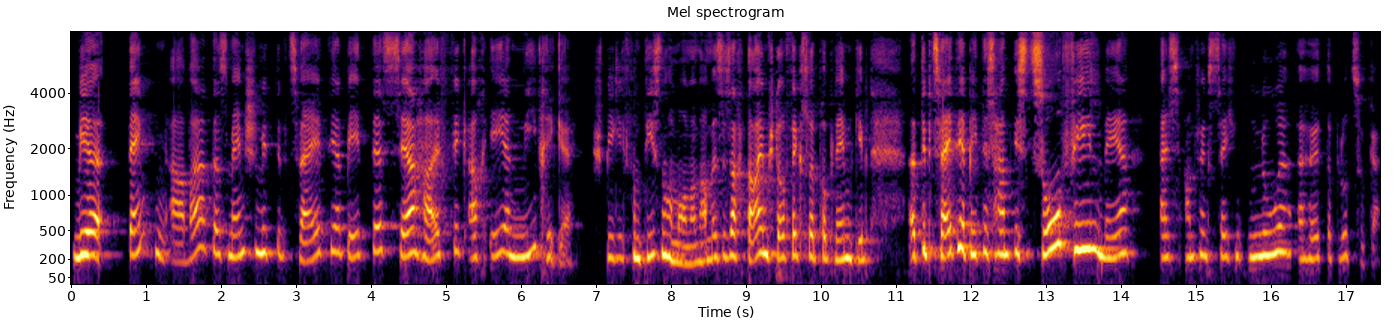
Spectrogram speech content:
Wir denken aber, dass Menschen mit Typ 2 Diabetes sehr häufig auch eher niedrige Spiegel von diesen Hormonen haben. Es ist auch da im Stoffwechsel ein Problem gibt. Äh, typ 2 Diabetes haben ist so viel mehr als Anführungszeichen nur erhöhter Blutzucker.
